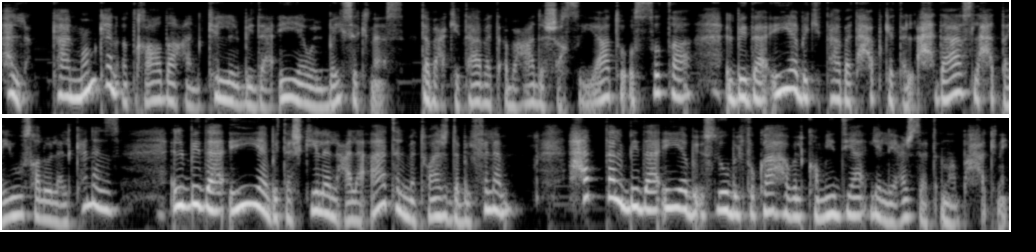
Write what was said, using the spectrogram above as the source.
هلأ كان ممكن أتغاضى عن كل البدائية وال basicness تبع كتابة أبعاد الشخصيات وقصتها البدائية بكتابة حبكة الأحداث لحتى يوصلوا للكنز البدائية بتشكيل العلاقات المتواجدة بالفيلم حتى البدائية بأسلوب الفكاهة والكوميديا يلي عجزت إنها تضحكني.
